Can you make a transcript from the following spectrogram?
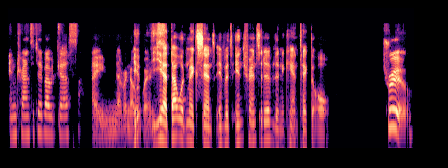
intransitive, I would guess. I never know the If- words. yeah, that would make sense. If it's intransitive, then it can't take the o. True.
